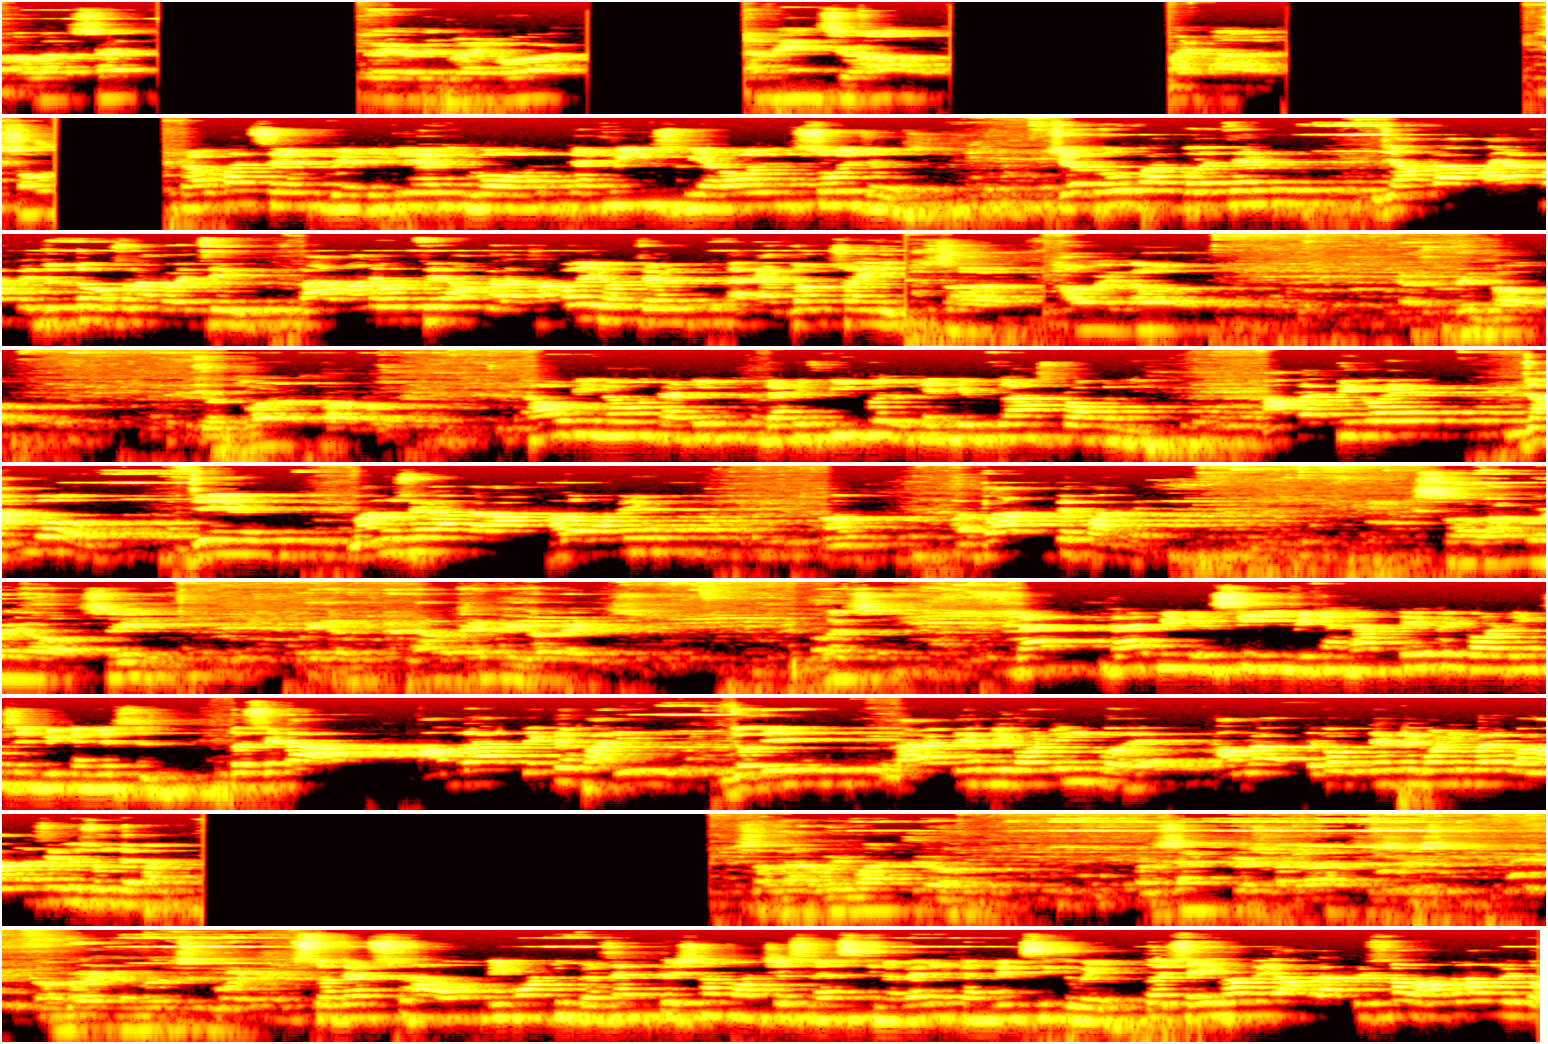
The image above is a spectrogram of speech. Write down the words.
all of a sudden, we're going war. That means you're all uh, soldiers. Prabhupada said we are declaring war, that means we are all soldiers. শিল প্রভুপাত বলেছেন যে আমরা মায়ার সাথে যুদ্ধ ঘোষণা করেছি তার মানে হচ্ছে আপনারা সকলেই হচ্ছেন এক- একজন সৈনিক How people should learn properly. How we know that if, that if people can give class properly? আমরা কি করে জানব যে মানুষেরা তারা ভালোভাবে ক্লাস দিতে পারবে So that we all see, we can now take these listen. That that we can see, we can have tape recordings and we can listen. তো সেটা আমরা দেখতে পারি যদি তারা টেপ রেকর্ডিং করে আমরা এবং টেপ রেকর্ডিং করে এবং আমরা সেগুলি শুনতে পারি So that we want to present Krishna consciousness So that's how we want to present Krishna consciousness in a very convincing way. তো সেইভাবে আমরা কৃষ্ণ ভাবনামৃত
